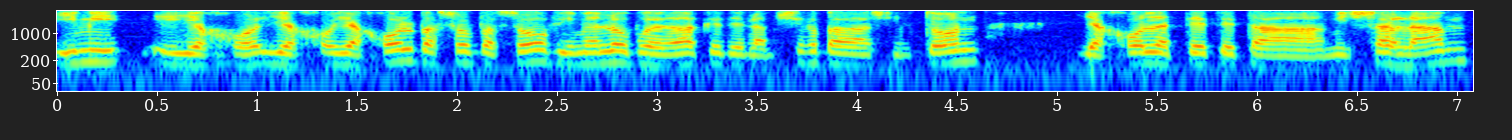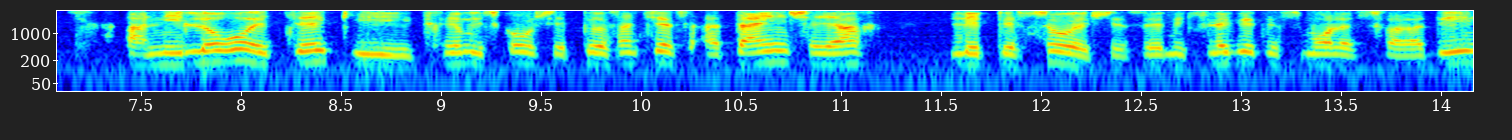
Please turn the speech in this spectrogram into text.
אם יכול, יכול, יכול בסוף בסוף, אם אין לו ברירה כדי להמשיך בשלטון, יכול לתת את המשאל עם. אני לא רואה את זה כי צריכים לזכור שפירו סנצ'ס עדיין שייך לפסואה, שזה מפלגת השמאל הספרדי,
